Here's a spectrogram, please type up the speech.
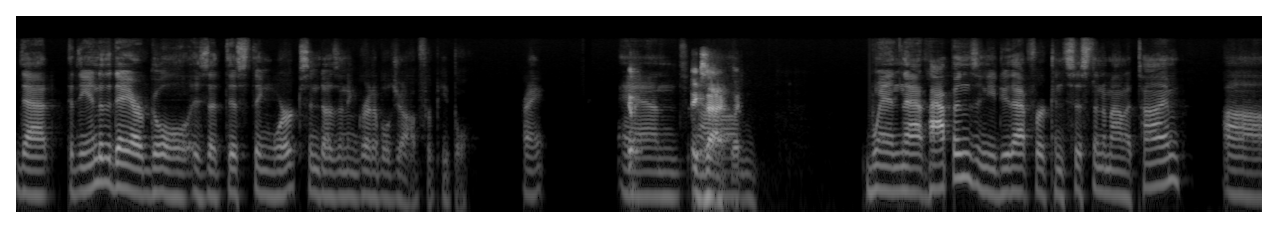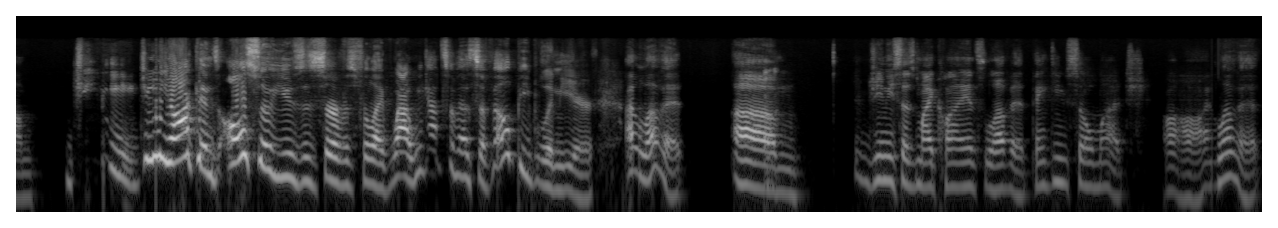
that at the end of the day our goal is that this thing works and does an incredible job for people, right? Yep. And Exactly. um, when that happens and you do that for a consistent amount of time. Um, Jeannie, Jeannie Hawkins also uses Service for Life. Wow, we got some SFL people in here. I love it. Um, Jeannie says, My clients love it. Thank you so much. Oh, I love it.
